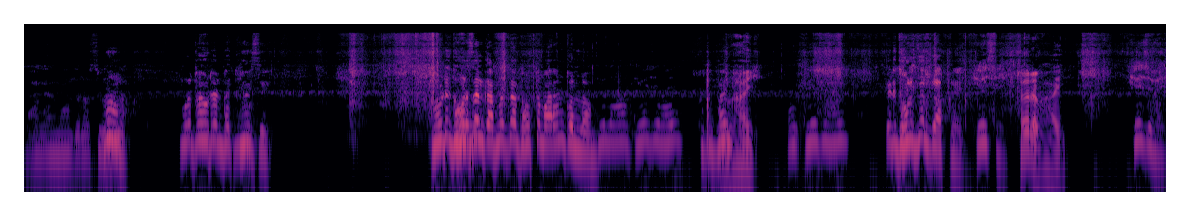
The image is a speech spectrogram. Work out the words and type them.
লা ইলাহা ইল্লাল্লাহ রাসূলুল্লাহ ভাই উঠেন ভাই কি হয়েছে? ওটা ধরছেন কা? আপনাকে ধরতে মারান করলাম। কি? হয়েছে ভাই? ভাই কি হয়েছে ভাই? এটা ধরছেন কা আপনি? কি হয়েছে? আরে ভাই। কি হয়েছে ভাই?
